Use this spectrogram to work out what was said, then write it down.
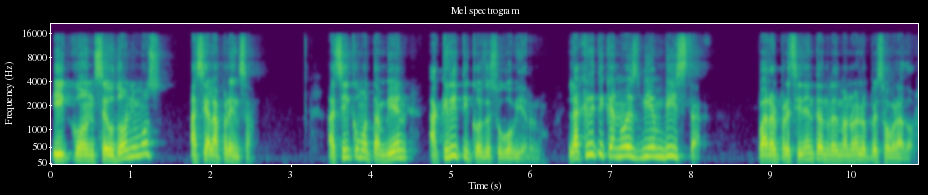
y con seudónimos hacia la prensa, así como también a críticos de su gobierno. La crítica no es bien vista para el presidente Andrés Manuel López Obrador.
